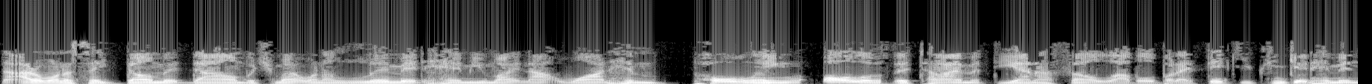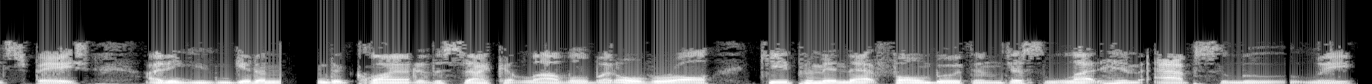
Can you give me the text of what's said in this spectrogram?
I don't want to say dumb it down, but you might want to limit him. You might not want him pulling all of the time at the NFL level, but I think you can get him in space. I think you can get him to climb to the second level, but overall, keep him in that phone booth and just let him absolutely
